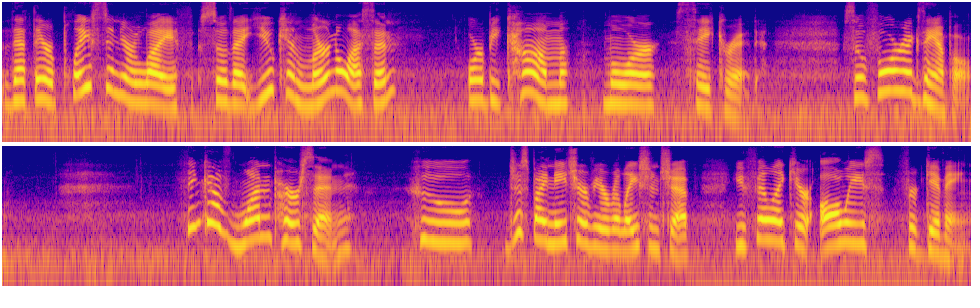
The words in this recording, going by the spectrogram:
that they're placed in your life so that you can learn a lesson or become more sacred. So, for example, think of one person who, just by nature of your relationship, you feel like you're always forgiving.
